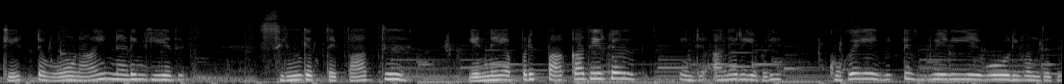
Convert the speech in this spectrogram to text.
கேட்ட ஓநாய் நடுங்கியது. சிங்கத்தை பார்த்து என்னை அப்படி பார்க்காதீர்கள் என்று அலறியபடி குகையை விட்டு வெளியே ஓடி வந்தது.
